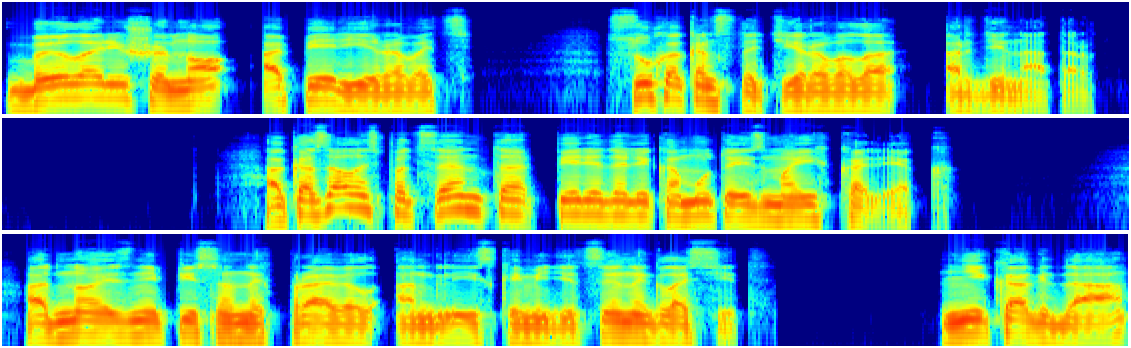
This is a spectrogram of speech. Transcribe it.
Было решено оперировать, сухо констатировала ординатор. Оказалось, пациента передали кому-то из моих коллег. Одно из неписанных правил английской медицины гласит «Никогда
